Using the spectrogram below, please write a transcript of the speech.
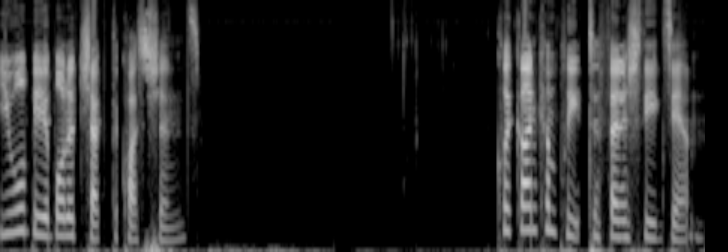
you will be able to check the questions. Click on Complete to finish the exam.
